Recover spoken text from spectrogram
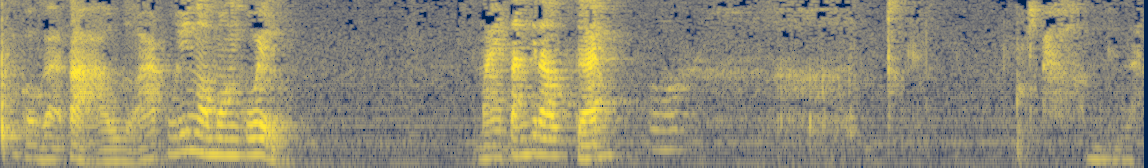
Kok nggak tahu loh? Aku ini ngomongin kue loh. Mahitan kira hujan? Alhamdulillah.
